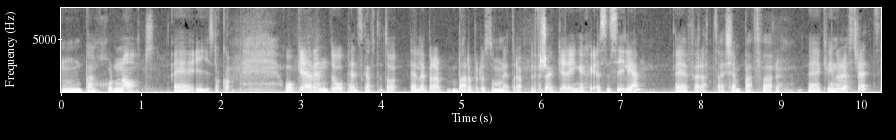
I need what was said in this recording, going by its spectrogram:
mm, pensionat eh, i Stockholm. Och även då Pennskaftet, då, eller Barbro som hon heter, då, försöker engagera Cecilia eh, för att här, kämpa för eh, kvinnorösträtt.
